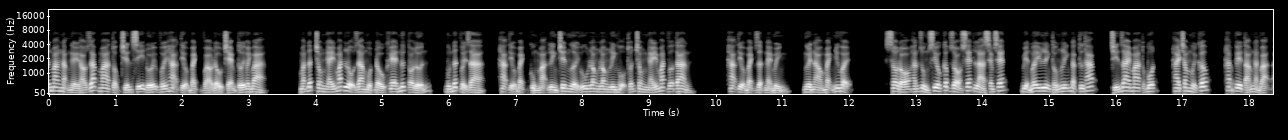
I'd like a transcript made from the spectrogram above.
thân mang nặng nghề áo giáp ma tộc chiến sĩ đối với hạ tiểu bạch vào đầu chém tới bánh ba. Mặt đất trong nháy mắt lộ ra một đầu khe nước to lớn, bùn đất vẩy ra, hạ tiểu bạch cùng mạng linh trên người u long long linh hộ thuẫn trong nháy mắt vỡ tan. Hạ tiểu bạch giật này mình, người nào mạnh như vậy? Sau đó hắn dùng siêu cấp dò xét là xem xét, biển mây linh thống lĩnh đặc tư tháp, chín giai ma tộc bốt, hai trăm mười cấp hp tám ngàn vạn.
